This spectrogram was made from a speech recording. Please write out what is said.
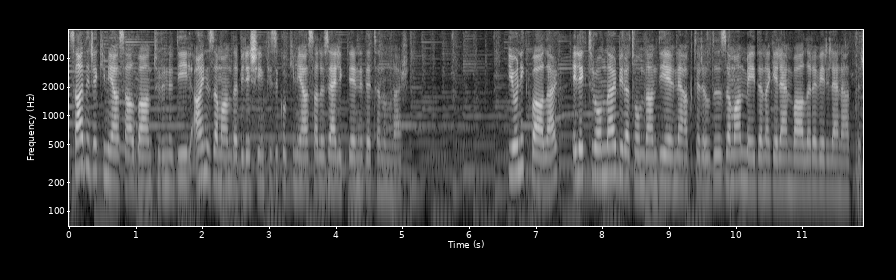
sadece kimyasal bağın türünü değil aynı zamanda bileşiğin fiziko-kimyasal özelliklerini de tanımlar. İyonik bağlar, elektronlar bir atomdan diğerine aktarıldığı zaman meydana gelen bağlara verilen addır.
